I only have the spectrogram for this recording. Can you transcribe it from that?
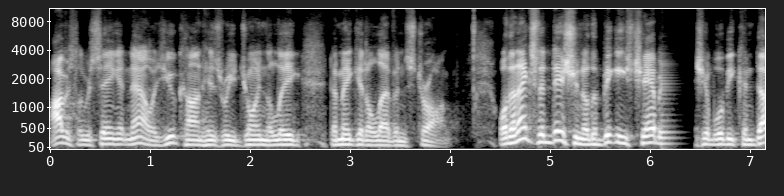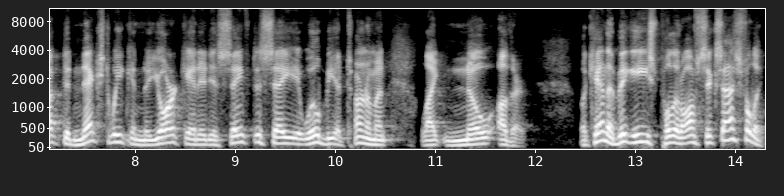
obviously, we're seeing it now as UConn has rejoined the league to make it 11 strong. Well, the next edition of the Big East Championship will be conducted next week in New York, and it is safe to say it will be a tournament like no other. But can the Big East pull it off successfully,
